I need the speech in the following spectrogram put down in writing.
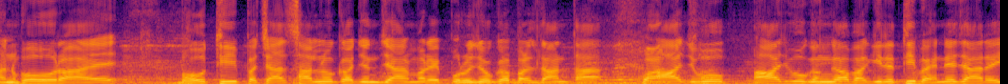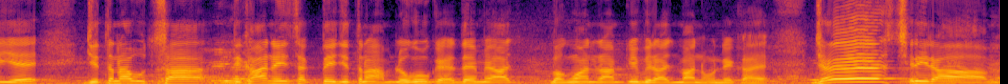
अनुभव हो रहा है। बहुत ही पचास सालों का जंजार हमारे पूर्वजों का बलिदान था। आज वो आज वो गंगा भागीरथी बहने जा रही है। जितना उत्साह दिखा नहीं सकते जितना हम लोगों के हृदय में आज भगवान राम के विराजमान होने का है। जय श्री राम।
